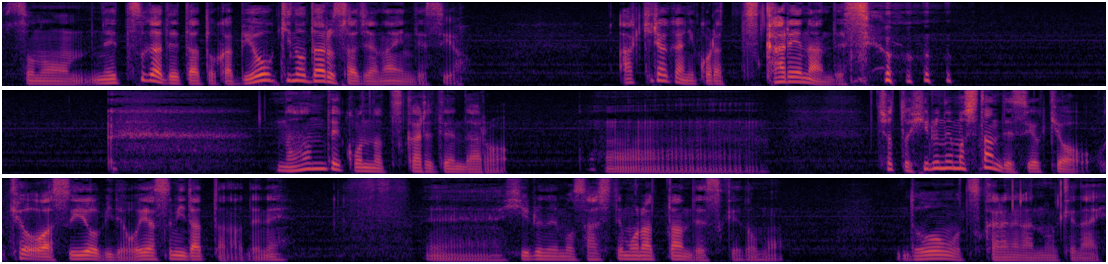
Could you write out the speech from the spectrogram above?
その熱が出たとか病気のだるさじゃないんですよ。明らかにこれは疲れなんですよ。なんでこんな疲れてんだろう。うん。ちょっと昼寝もしたんですよ今日。今日は水曜日でお休みだったのでね、えー、昼寝もさせてもらったんですけども。どうも疲れが抜けない。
